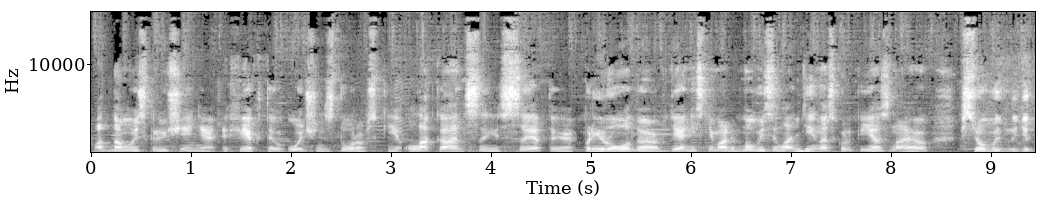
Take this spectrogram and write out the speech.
одного исключения. Эффекты очень здоровские. Локации, сеты, природа, где они снимали в Новой Зеландии, насколько я знаю, все выглядит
